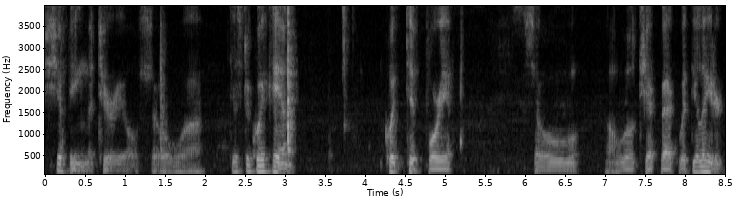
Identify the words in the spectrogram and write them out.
shipping material. So uh, just a quick hint, quick tip for you. So uh, we'll check back with you later.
